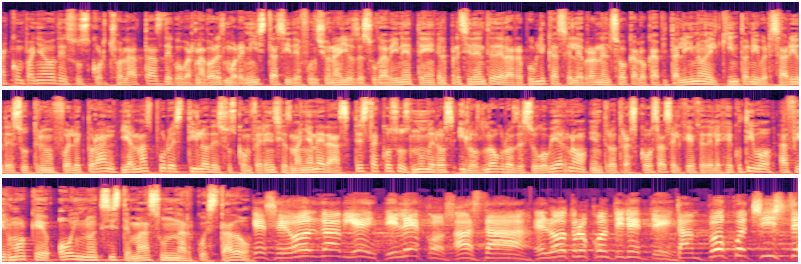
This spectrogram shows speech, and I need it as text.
Acompañado de sus corcholatas, de gobernadores morenistas y de funcionarios de su gabinete, el presidente de la República celebró en el Zócalo Capitalino el quinto aniversario de su triunfo electoral y al más puro estilo de sus conferencias mañaneras, destacó sus números y los logros de su gobierno. Entre otras cosas, el jefe del Ejecutivo afirmó que hoy no existe más un narcoestado. Que se oiga bien y lejos hasta el otro continente. Tampoco existe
